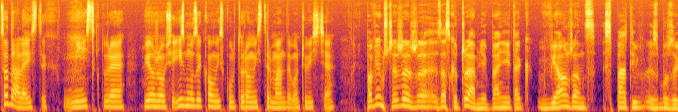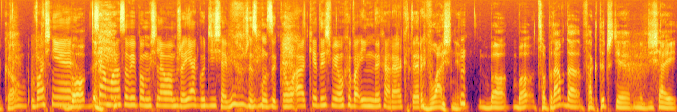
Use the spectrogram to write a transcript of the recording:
Co dalej z tych miejsc, które wiążą się i z muzyką, i z kulturą, i z Tyrmandem oczywiście? Powiem szczerze, że zaskoczyła mnie pani tak wiążąc Spatif z muzyką. Właśnie bo... sama sobie pomyślałam, że ja go dzisiaj wiążę z muzyką, a kiedyś miał chyba inny charakter. Właśnie, bo, bo co prawda faktycznie dzisiaj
